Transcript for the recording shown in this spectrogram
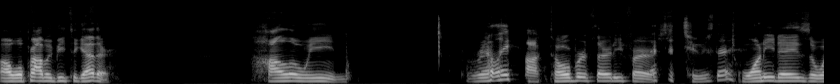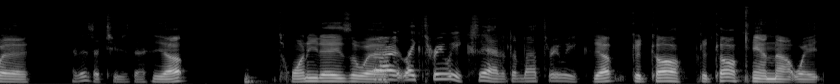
Oh, we'll probably be together. Halloween, Really? October thirty first. That's a Tuesday. Twenty days away. It is a Tuesday. Yep. 20 days away. Uh, like three weeks. Yeah, it's about three weeks. Yep. Good call. Good call. Cannot wait.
